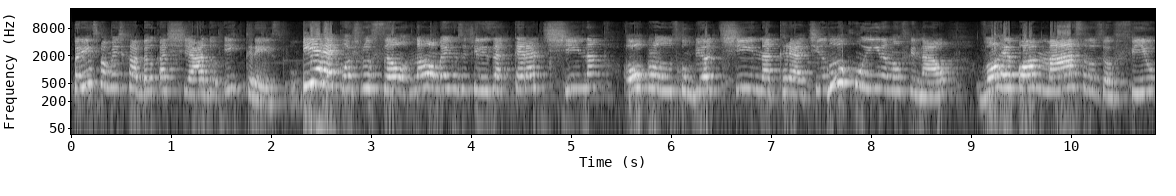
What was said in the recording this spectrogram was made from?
principalmente cabelo cacheado e crespo. E a reconstrução, normalmente você utiliza queratina ou produtos com biotina, creatina, tudo com ina no final, vão repor a massa do seu fio,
